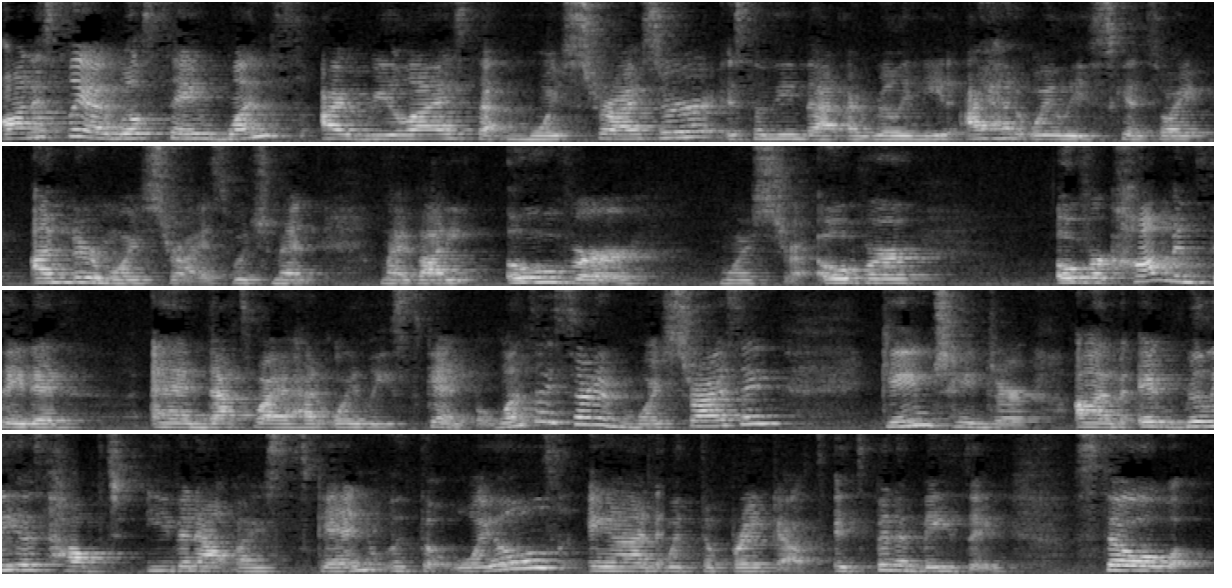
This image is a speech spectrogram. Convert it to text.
honestly, I will say once I realized that moisturizer is something that I really need, I had oily skin, so I under moisturized, which meant my body over moisturize, over, overcompensated, and that's why I had oily skin. But once I started moisturizing, game changer. Um, it really has helped even out my skin with the oils and with the breakouts. It's been amazing. So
